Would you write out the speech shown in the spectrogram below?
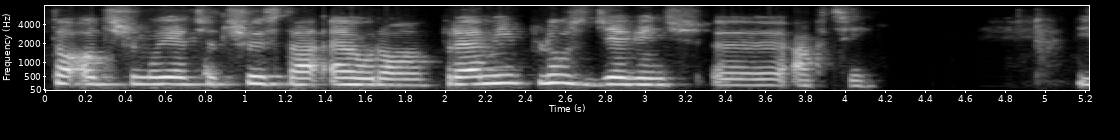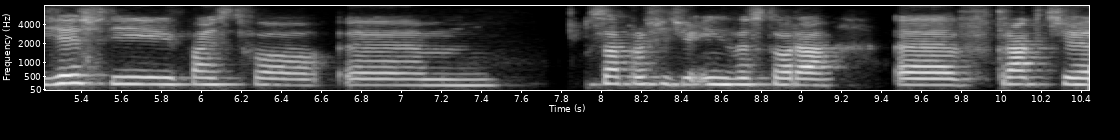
to otrzymujecie 300 euro premii plus 9 e, akcji. Jeśli Państwo zaprosicie inwestora e, w trakcie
